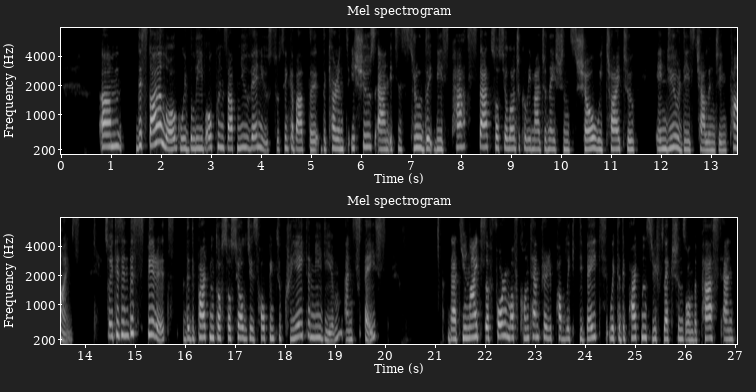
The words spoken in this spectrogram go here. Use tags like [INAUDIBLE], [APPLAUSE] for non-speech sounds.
Um, this dialogue, we believe, opens up new venues to think about the, the current issues, and it is through the, these paths that sociological imaginations show we try to endure these challenging times. So it is in this spirit the Department of Sociology is hoping to create a medium and space that unites a forum of contemporary public debate with the department's reflections on the past and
